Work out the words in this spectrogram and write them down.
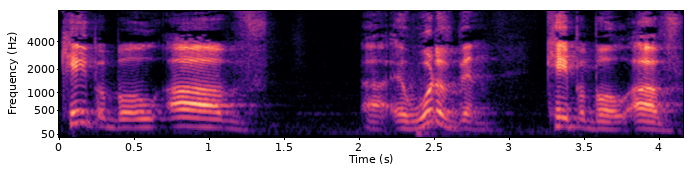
capable of, uh, it would have been capable of,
